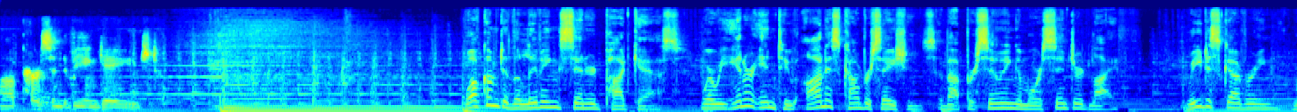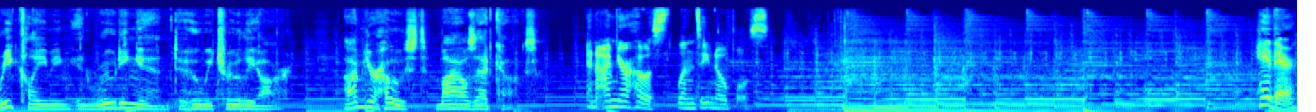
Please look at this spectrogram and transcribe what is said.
a person to be engaged. Welcome to the Living Centered Podcast where we enter into honest conversations about pursuing a more centered life, rediscovering, reclaiming, and rooting in to who we truly are. I'm your host, Miles Adcox. And I'm your host, Lindsay Nobles. Hey there,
